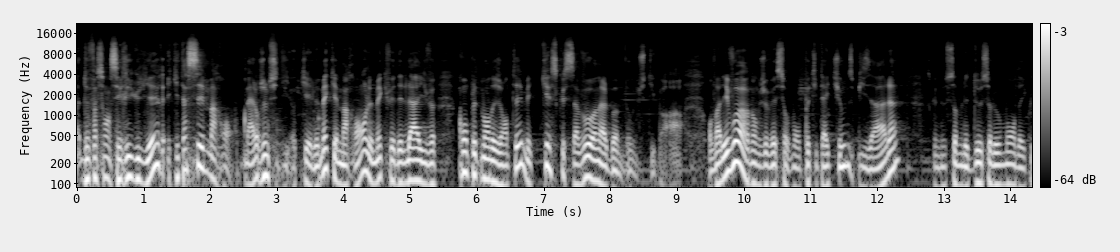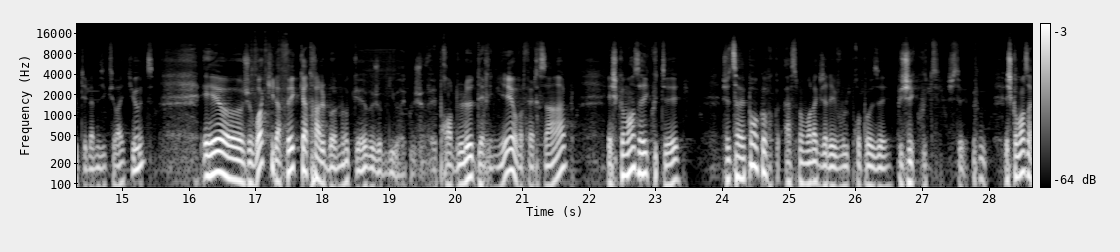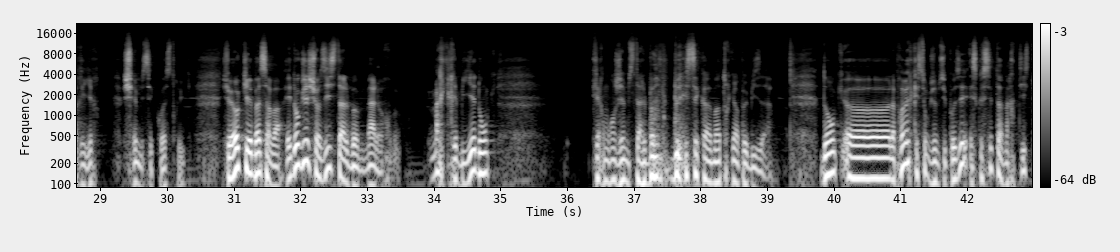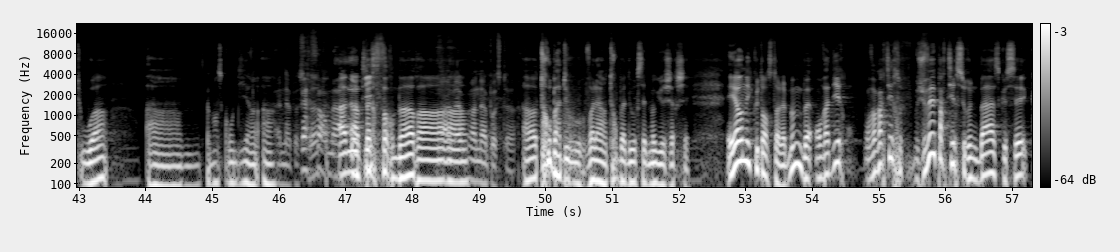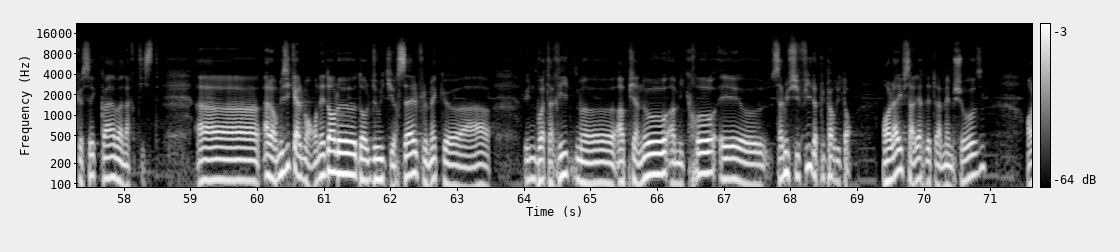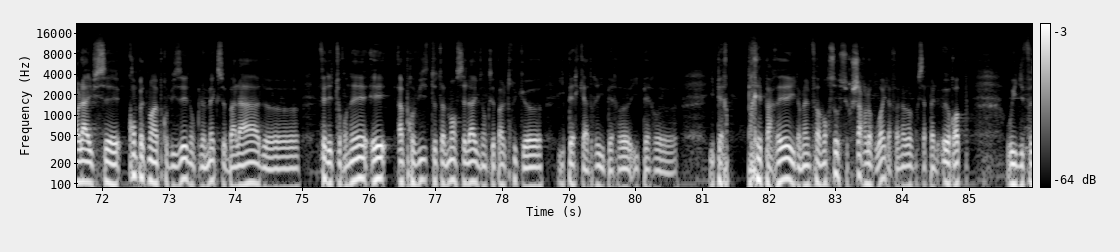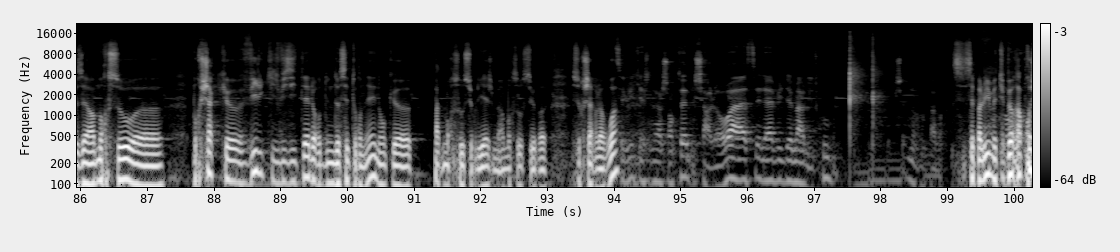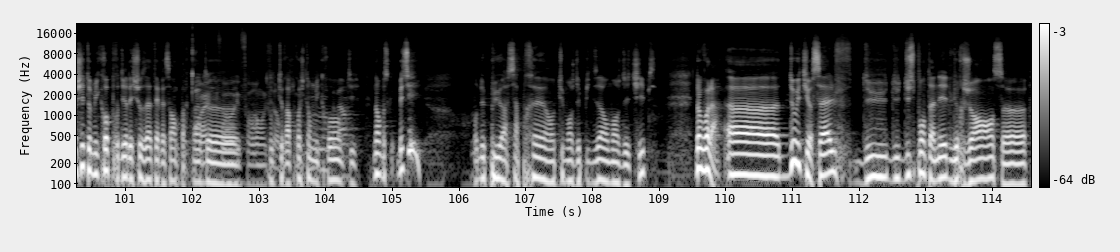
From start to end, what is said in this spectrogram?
de façon assez régulière et qui est assez marrant. Mais alors je me suis dit, ok, le mec est marrant, le mec fait des lives complètement déjantés, mais qu'est-ce que ça vaut un album? Donc je me suis dit, bah, on va aller voir. Donc je vais sur mon petit iTunes, bizarre, parce que nous sommes les deux seuls au monde à écouter de la musique sur iTunes. Et euh, je vois qu'il a fait quatre albums. Ok, ben, je me dis, bah, écoute, je vais prendre le dernier, on va faire simple. Et je commence à écouter. Je ne savais pas encore à ce moment-là que j'allais vous le proposer. Puis j'écoute. Et je commence à rire. Je sais, mais c'est quoi ce truc? Je fais, ok, bah ça va. Et donc j'ai choisi cet album. Mais alors, Marc Rébillet, donc, clairement j'aime cet album, mais c'est quand même un truc un peu bizarre. Donc, euh, la première question que je me suis posée, est-ce que c'est un artiste ou un. un- comment est-ce qu'on dit un, un- Un imposteur. Performeur. Un un autiste. performeur, un, Un, un imposteur. un troubadour, voilà, un troubadour, c'est le mot que je cherchais. Et en écoutant cet album, ben, on va dire, on va partir, je vais partir sur une base que c'est que c'est quand même un artiste. Euh, alors musicalement, on est dans le dans le do it yourself. Le mec euh, a une boîte à rythme, euh, un piano, un micro et ça lui suffit la plupart du temps. En live, ça a l'air d'être la même chose. En live, c'est complètement improvisé, donc le mec se balade, fait des tournées et improvise totalement ses lives. Donc c'est pas le truc hyper cadré, hyper, hyper, hyper préparé. Il a même fait un morceau sur Charleroi. Il a fait un album qui s'appelle Europe, où il faisait un morceau pour chaque euh, ville qu'il visitait lors d'une de ses tournées. Donc euh, pas de morceau sur Liège, mais un morceau sur, euh, sur Charleroi. C'est lui qui a chanté Charleroi, c'est la ville de Marc Dutroux. Non, pardon. C'est c'est pas lui, mais tu peux rapprocher ton micro pour dire des choses intéressantes. Par Ah ouais, contre, il faut- il faut vraiment le faut que tu rapproches ton micro. un petit- Non, parce que. Mais si On n'est plus à ça près. hein. Tu manges des pizzas, on mange des chips. Donc voilà. euh, do it yourself, du, du- du spontané, de l'urgence. euh,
